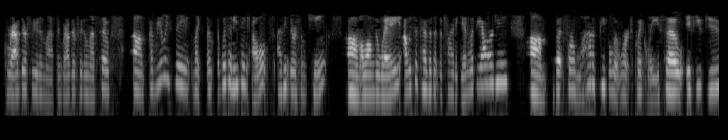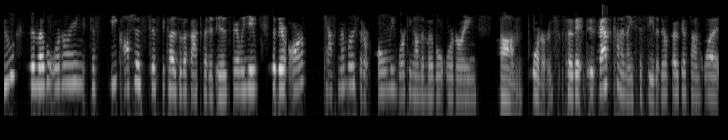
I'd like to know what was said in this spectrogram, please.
grabbed their food and left and grabbed their food and left. So, um, I really think, like, uh, with anything else, I think there are some kinks um, along the way. I was just hesitant to try it again with the allergy. Um, but for a lot of people, it worked quickly. So if you do the mobile ordering, just be cautious just because of the fact that it is fairly new. But there are cast members that are only working on the mobile ordering um, orders. So that, it, that's kind of nice to see that they're focused on what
